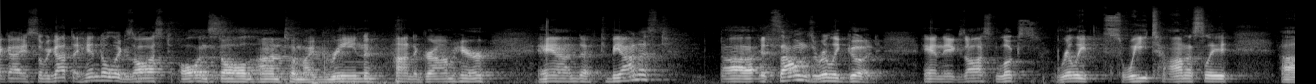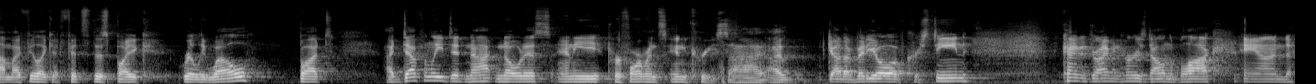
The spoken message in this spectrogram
Right guys, so we got the Hindle exhaust all installed onto my green Honda Grom here. And to be honest, uh, it sounds really good. And the exhaust looks really sweet, honestly. Um, I feel like it fits this bike really well, but I definitely did not notice any performance increase. Uh, I got a video of Christine kind of driving hers down the block and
